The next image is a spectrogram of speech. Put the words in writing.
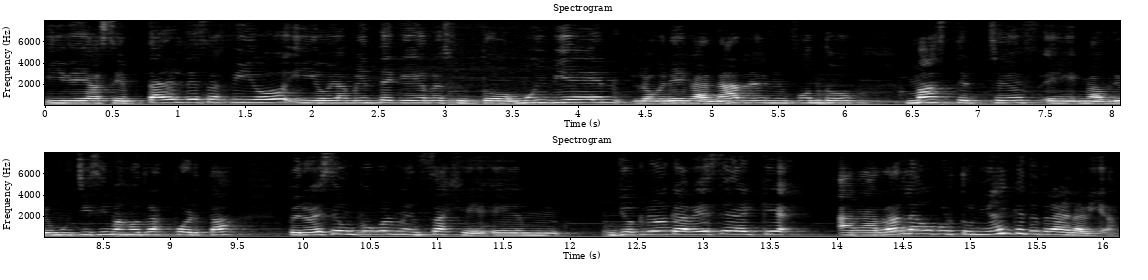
y de aceptar el desafío y obviamente que resultó muy bien, logré ganar en el fondo Masterchef, eh, me abrió muchísimas otras puertas, pero ese es un poco el mensaje. Em, yo creo que a veces hay que agarrar las oportunidades que te trae la vida.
